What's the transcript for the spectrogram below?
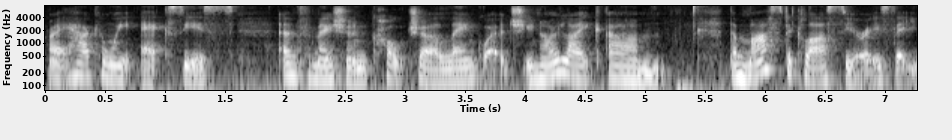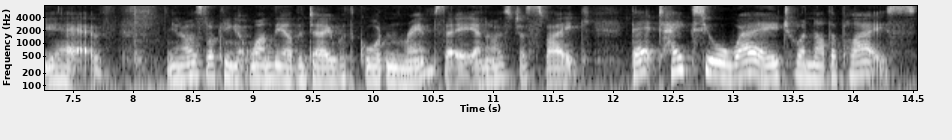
right? How can we access information, culture, language? You know, like um, the masterclass series that you have. You know, I was looking at one the other day with Gordon Ramsay, and I was just like, that takes you away to another place.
